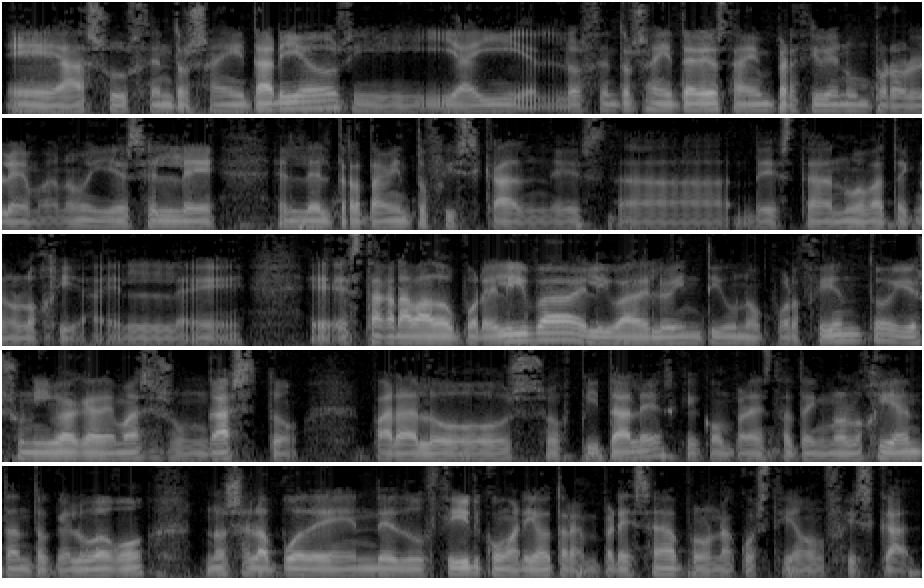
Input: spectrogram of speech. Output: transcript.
eh, a sus centros sanitarios y, ahí los centros sanitarios también perciben un problema, ¿no? Y es el, de, el del tratamiento fiscal de esta, de esta nueva tecnología. El, eh, está grabado por el IVA, el IVA del 21% y es un IVA que además es un gasto para los hospitales que compran esta tecnología, en tanto que luego no se la pueden deducir como haría otra empresa por una cuestión fiscal.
